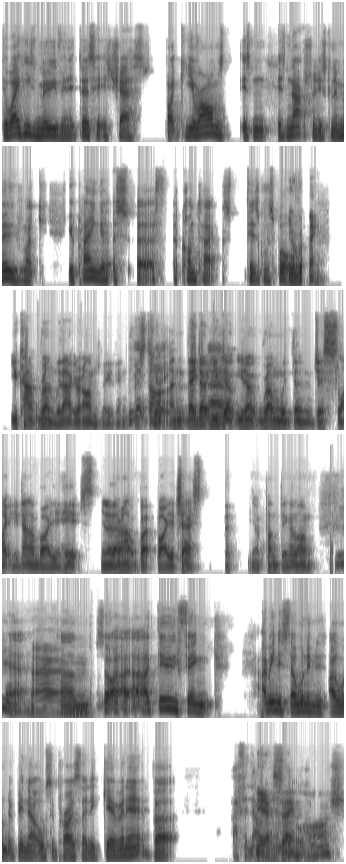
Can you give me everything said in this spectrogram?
the way he's moving, it does hit his chest. Like your arms isn't is naturally just going to move. Like you're playing a, a, a contact physical sport. You're running. You can't run without your arms moving for a start, and they don't. You Um, don't. You don't run with them just slightly down by your hips. You know they're out, but by your chest, they're, you know, pumping along. yeah. Um, Um, so I, I- do think. I mean, it's, I wouldn't. Have, I wouldn't have been at all surprised they'd have given it, but I think that Yeah, a same. little harsh.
